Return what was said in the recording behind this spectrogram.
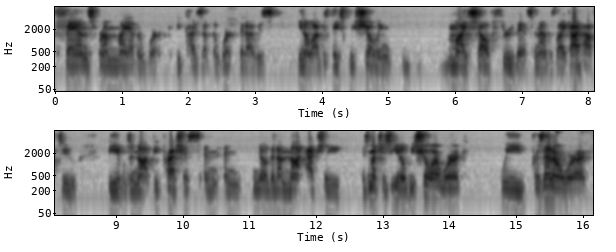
fans from my other work because of the work that I was, you know, I was basically showing myself through this, and I was like, I have to be able to not be precious and and know that I'm not actually as much as you know we show our work, we present our work,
